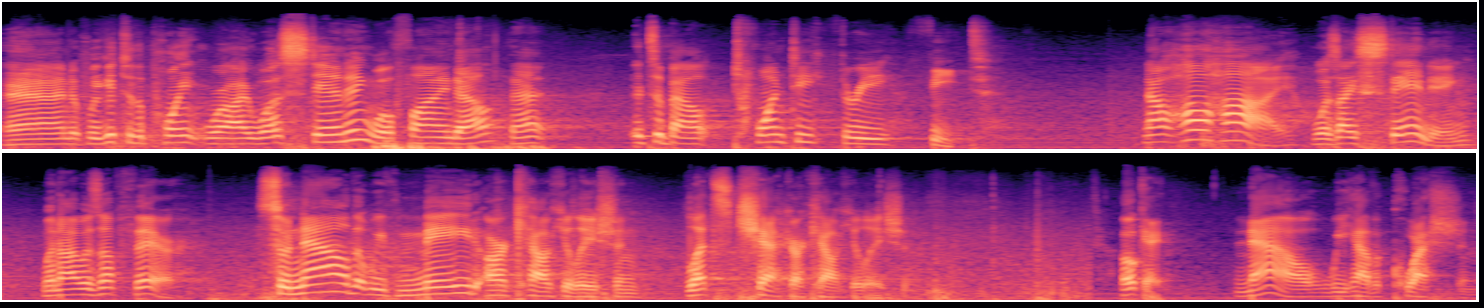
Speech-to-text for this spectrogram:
And if we get to the point where I was standing, we'll find out that it's about 23 feet. Now, how high was I standing when I was up there? So now that we've made our calculation, let's check our calculation. Okay, now we have a question.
